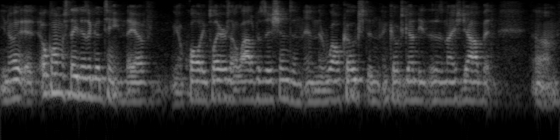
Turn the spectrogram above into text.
you know, it, Oklahoma State is a good team. They have you know quality players at a lot of positions, and, and they're well coached. And, and Coach Gundy does a nice job. But um,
